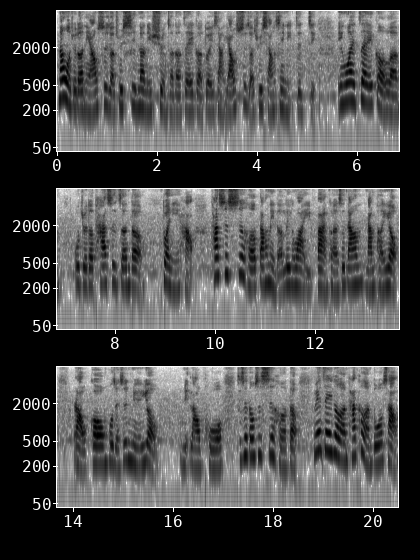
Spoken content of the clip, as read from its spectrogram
那我觉得你要试着去信任你选择的这一个对象，也要试着去相信你自己，因为这一个人，我觉得他是真的对你好，他是适合当你的另外一半，可能是当男朋友、老公或者是女友。你老婆其实都是适合的，因为这一个人他可能多少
